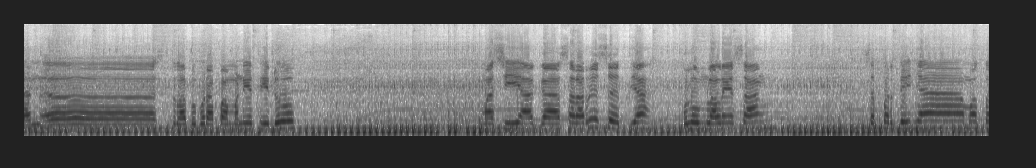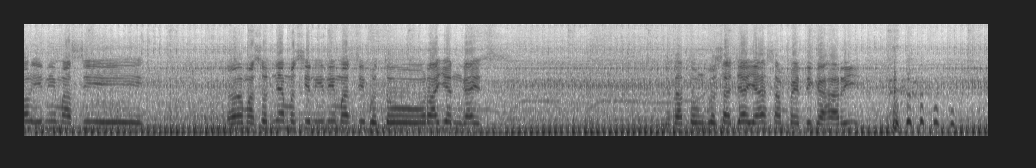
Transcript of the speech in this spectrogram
dan eh, setelah beberapa menit hidup masih agak salah reset ya belum lalesang sepertinya motor ini masih eh, maksudnya mesin ini masih butuh Ryan guys. Kita tunggu saja ya sampai tiga hari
